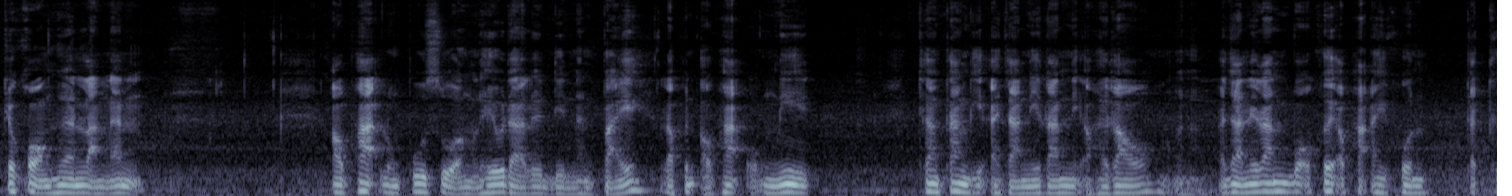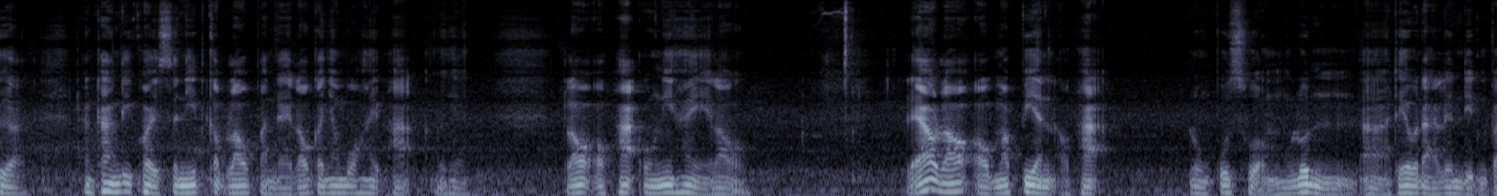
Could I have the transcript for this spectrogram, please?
เจ้าของเฮือนหลังนั้น เอาพระหลวงปู่สวงเทวดาเรือนดินนั้นไป เราเป็นเอาพระองค์นี้ ทั้งทั้งที่อาจารย์นิรันดร์นี่เอาให้เรา อาจารย์นิรันดร์บอกเคยเอาพระให้คนจักเถื่อทั้งทั้งที่ค่อยสนิทกับเราปันใดเราก็ยังบอกให้พระโอเคเราเอาพระองค์นี้ให้เรา แล้วเราเอามาเปลี่ยนเอาพระหลวงปู่สวงรุ่นเทวดาเดินดินไป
